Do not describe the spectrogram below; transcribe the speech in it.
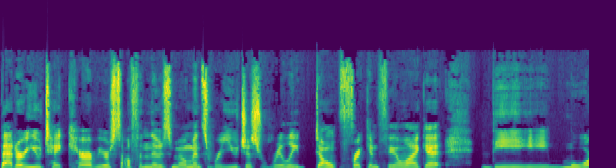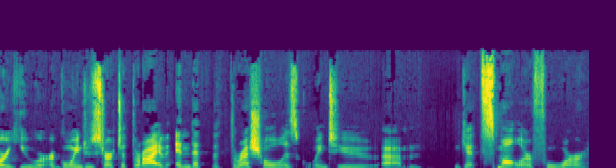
better you take care of yourself in those moments where you just really don't freaking feel like it, the more you are going to start to thrive, and that the threshold is going to um, get smaller for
